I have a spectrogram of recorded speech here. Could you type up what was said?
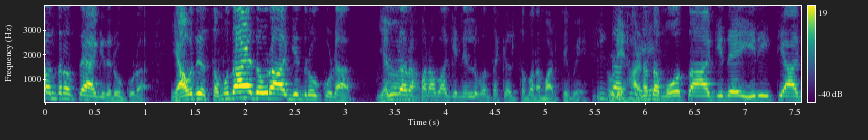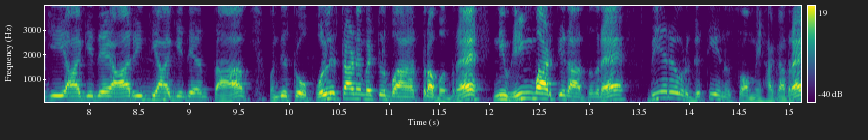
ಸಂತ್ರಸ್ತೆ ಆಗಿದ್ರು ಕೂಡ ಯಾವುದೇ ಸಮುದಾಯದವರು ಆಗಿದ್ರು ಕೂಡ ಎಲ್ಲರ ಪರವಾಗಿ ನಿಲ್ಲುವಂತ ಕೆಲಸವನ್ನ ಮಾಡ್ತೀವಿ. ನೋಡಿ ಹಣದ ಮೋಸ ಆಗಿದೆ ಈ ರೀತಿಯಾಗಿ ಆಗಿದೆ ಆ ರೀತಿ ಆಗಿದೆ ಅಂತ ಒಂದಿಷ್ಟು ಪೊಲೀಸ್ ಠಾಣೆ ಮೆಟ್ಲು ಹತ್ರ ಬಂದ್ರೆ ನೀವು ಹಿಂಗ್ ಮಾಡ್ತೀರಾ ಅಂತಂದ್ರೆ ಬೇರೆಯವ್ರ ಗತಿ ಏನು ಸ್ವಾಮಿ ಹಾಗಾದ್ರೆ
